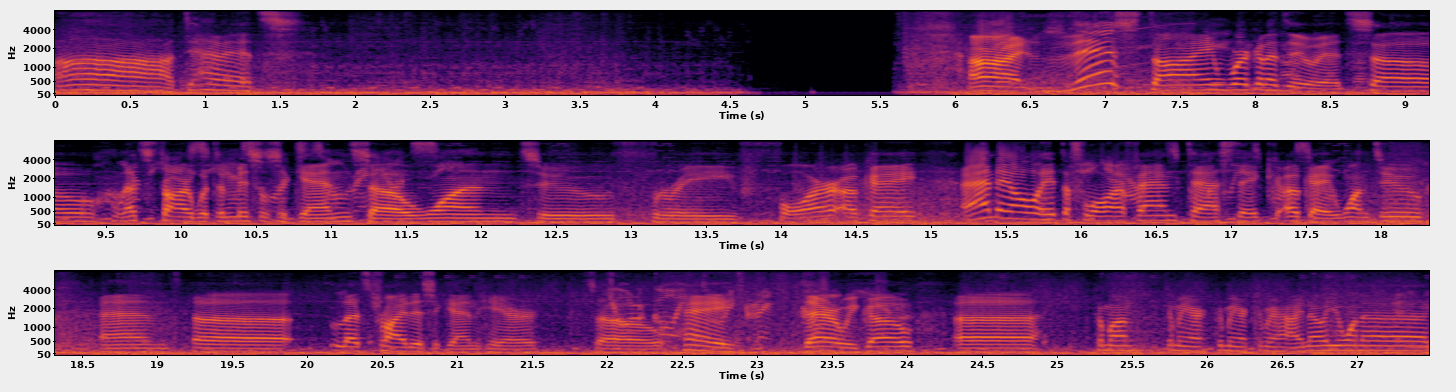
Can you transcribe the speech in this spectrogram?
Ah, damn it. Alright, this time we're gonna do it. So, let's start with the missiles again. So, one, two, three, four. Okay. And they all hit the floor. Fantastic. Okay, one, two. And, uh, let's try this again here. So, hey, there we go. Uh, come on, come here, come here, come here. I know you wanna...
